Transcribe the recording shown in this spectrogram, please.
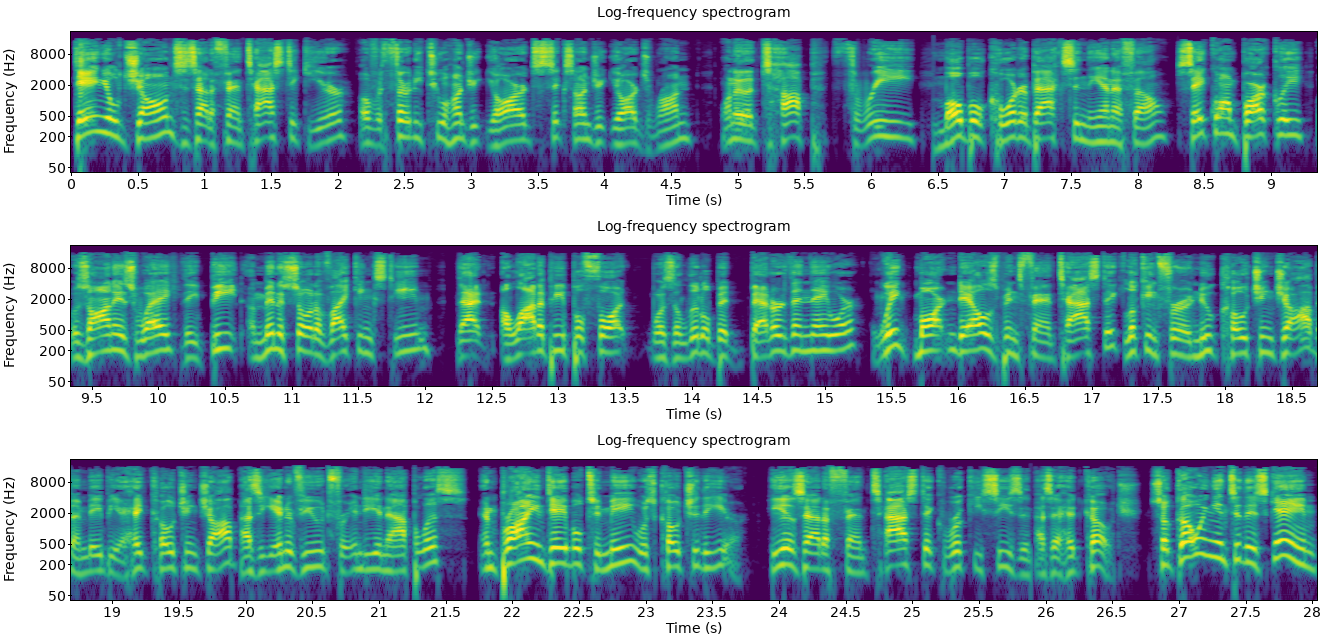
Daniel Jones has had a fantastic year, over 3200 yards, 600 yards run. One of the top three mobile quarterbacks in the NFL. Saquon Barkley was on his way. They beat a Minnesota Vikings team that a lot of people thought was a little bit better than they were. Wink Martindale has been fantastic, looking for a new coaching job and maybe a head coaching job as he interviewed for Indianapolis. And Brian Daboll, to me, was coach of the year. He has had a fantastic rookie season as a head coach. So going into this game,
